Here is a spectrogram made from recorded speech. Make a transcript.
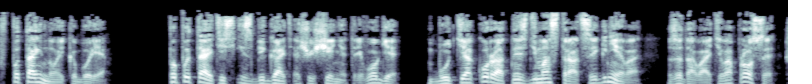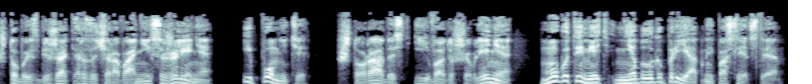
в потайной кобуре. Попытайтесь избегать ощущения тревоги, будьте аккуратны с демонстрацией гнева, задавайте вопросы, чтобы избежать разочарования и сожаления, и помните, что радость и воодушевление могут иметь неблагоприятные последствия.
